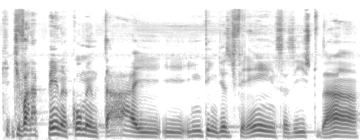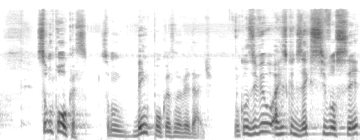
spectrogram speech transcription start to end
que, que vale a pena comentar e, e, e, entender as diferenças e estudar são poucas. São bem poucas na verdade. Inclusive eu arrisco dizer que se você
